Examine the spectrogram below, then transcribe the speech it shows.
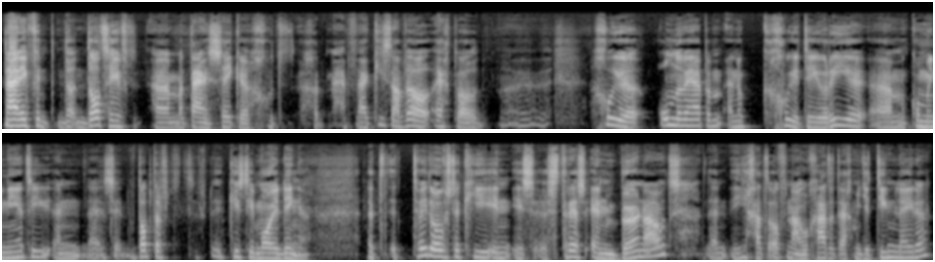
nou, ik vind dat, dat heeft Matthijs zeker goed. Hij kiest daar wel echt wel goede onderwerpen en ook goede theorieën um, combineert hij. En wat dat betreft kiest hij mooie dingen. Het, het, tweede hoofdstuk hierin is stress en burn-out. En hier gaat het over, nou, hoe gaat het echt met je teamleden?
